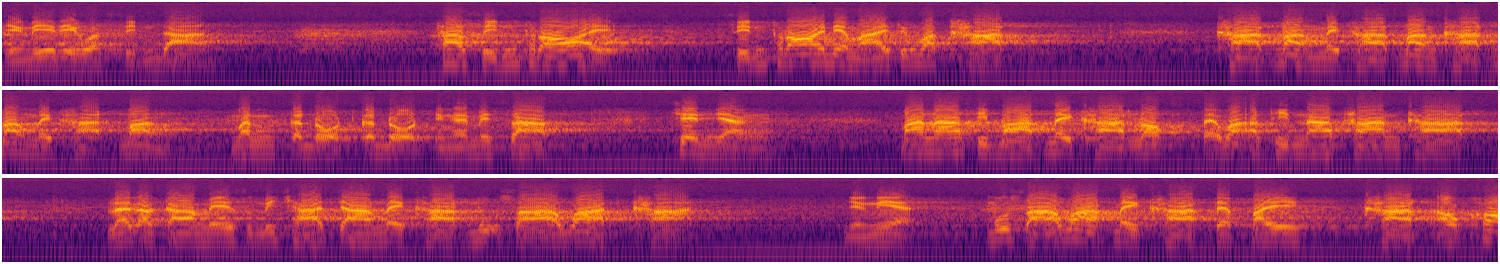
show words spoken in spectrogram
อย่างนี้เรียกว่าสินด่าง ถ้าสินพร้อยสินพร้อยเนี่ยหมายถึงว่าขาด ขาดบ้างไม่ขาดบ้างขาดบ้างไม่ขาดบ้าง มันกระโดดกระโดดยังไงไม่ทราบ เช่นอย่างปานาติบาตไม่ขาดหรอก แต่ว่าอธินนาทานขาด แล้วก็กาเมสุมิฉาจารไม่ขาด มุสาวาตขาด อย่างเนี้ยมุสาวาตไม่ขาดแต่ไป ขาดเอาข้อ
